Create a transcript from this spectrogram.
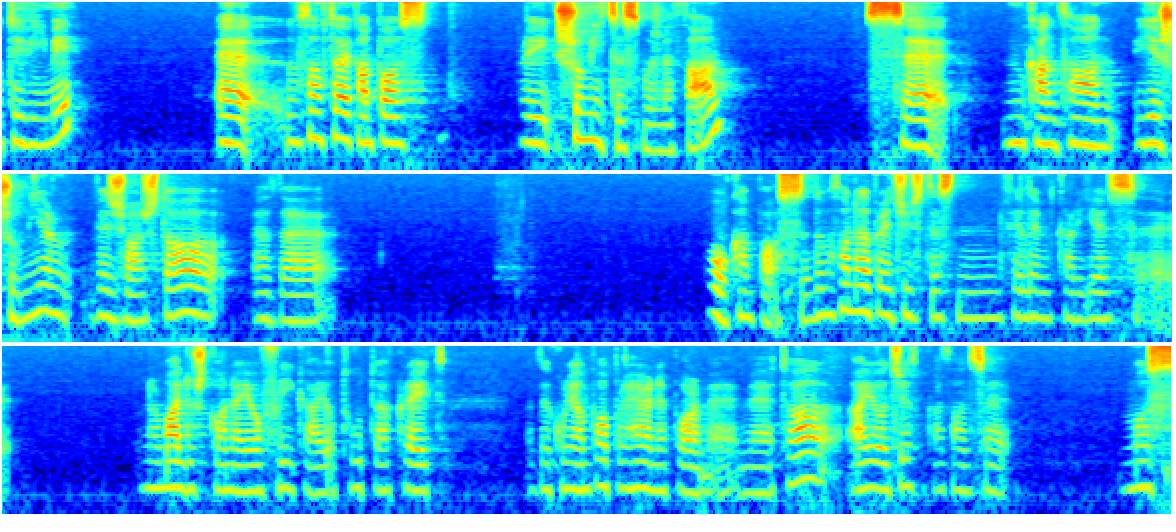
motivimi, E, domethënë këto e kam pas prej shumicës, muj me thanë, se më kanë thonë, je shumë mirë, veç vazhdo, edhe... Po, kam pas. Domethënë edhe prej Gjystes në fillim të karrierës, normal është kanë ajo frika, ajo tuta, krejt, dhe kur jam pa për herën e parë me, me ta, ajo gjithë më ka thonë se mos,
